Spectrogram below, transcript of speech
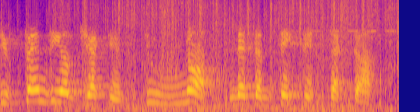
Defend the objectives. Do not let them take this sector.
